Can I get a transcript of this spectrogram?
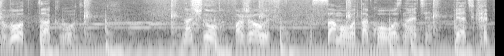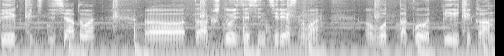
вот так вот. Начну, пожалуй, самого такого, знаете, 5 копеек 50-го. Э, так, что здесь интересного? Вот такой вот перечекан.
